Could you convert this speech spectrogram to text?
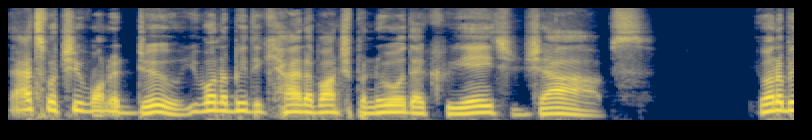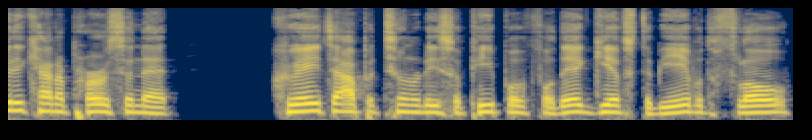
That's what you want to do. You want to be the kind of entrepreneur that creates jobs. You want to be the kind of person that creates opportunities for people for their gifts to be able to flow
